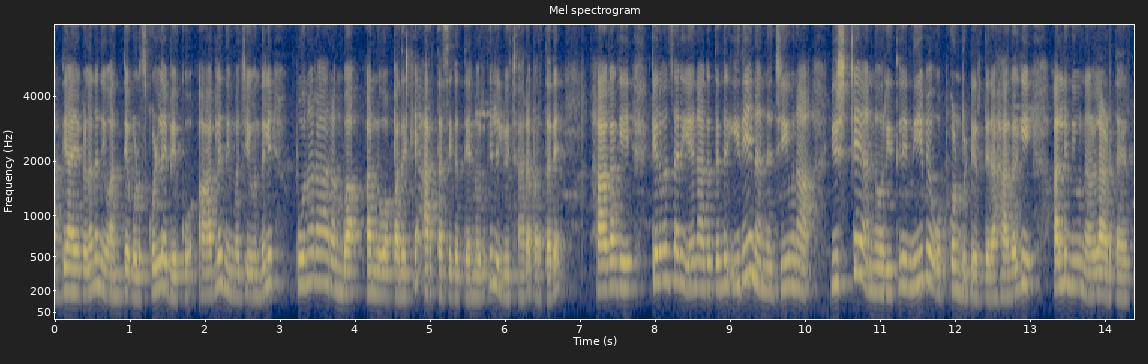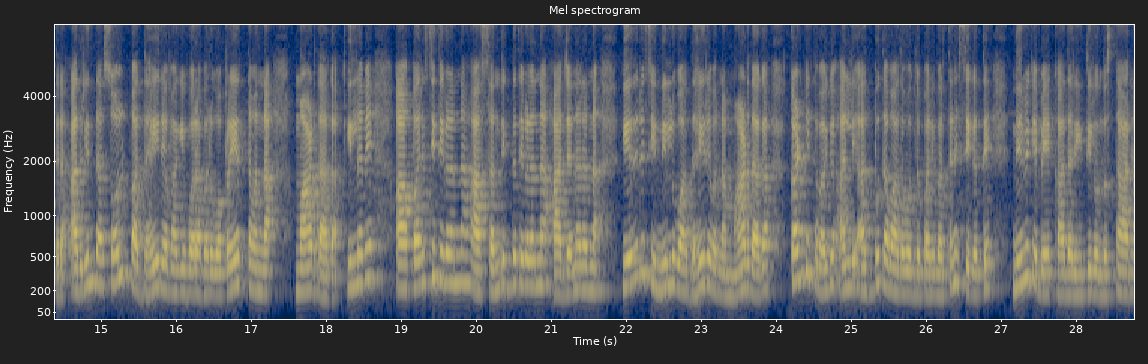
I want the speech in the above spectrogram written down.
ಅಧ್ಯಾಯಗಳನ್ನು ನೀವು ಅಂತ್ಯಗೊಳಿಸ್ಕೊಳ್ಳೇಬೇಕು. ಆಗಲೇ ನಿಮ್ಮ ಜೀವನದಲ್ಲಿ ಪುನರಾರಂಭ ಅನ್ನುವ ಪದಕ್ಕೆ ಅರ್ಥ ಸಿಗುತ್ತೆ ಅನ್ನೋ ರೀತಿಯಲ್ಲಿ ಇಲ್ಲಿ ವಿಚಾರ ಬರ್ತದೆ. ಹಾಗಾಗಿ ಕೆಲವೊಂದು ಸಾರಿ ಏನಾಗುತ್ತೆ ಅಂದರೆ ಇದೇ ನನ್ನ ಜೀವನ ಇಷ್ಟೇ ಅನ್ನೋ ರೀತಿಯಲ್ಲಿ ನೀವೇ ಒಪ್ಕೊಂಡು ಬಿಟ್ಟಿರ್ತೀರ ಹಾಗಾಗಿ ಅಲ್ಲಿ ನೀವು ನರಳಾಡ್ತಾ ಇರ್ತೀರ. ಅದರಿಂದ ಸ್ವಲ್ಪ ಧೈರ್ಯವಾಗಿ ಹೊರಬರುವ ಪ್ರಯತ್ನವನ್ನು ಮಾಡಿದಾಗ, ಇಲ್ಲವೇ ಆ ಪರಿಸ್ಥಿತಿಗಳನ್ನು, ಆ ಸಂದಿಗ್ಧತೆಗಳನ್ನು, ಆ ಜನರನ್ನು ಎದುರಿಸಿ ನಿಲ್ಲುವ ಧೈರ್ಯವನ್ನು ಮಾಡಿದಾಗ ಖಂಡಿತವಾಗಿಯೂ ಅಲ್ಲಿ ಅದ್ಭುತವಾದ ಒಂದು ಪರಿವರ್ತನೆ ಸಿಗುತ್ತೆ. ನಿಮಗೆ ಬೇಕಾದ ರೀತಿಯಲ್ಲಿ ಒಂದು ಸ್ಥಾನ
